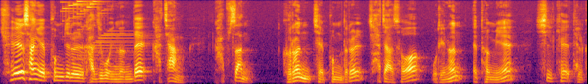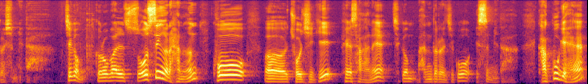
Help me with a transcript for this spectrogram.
최상의 품질을 가지고 있는데 가장 값싼 그런 제품들을 찾아서 우리는 애터미에 실게 될 것입니다. 지금 글로벌 소싱을 하는 구 어, 조직이 회사 안에 지금 만들어지고 있습니다. 각국의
